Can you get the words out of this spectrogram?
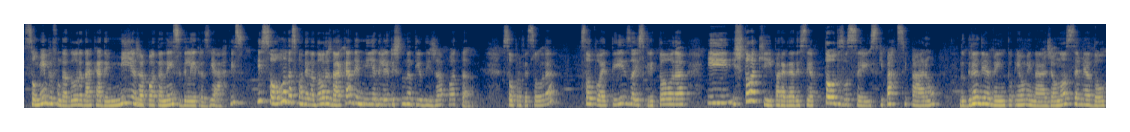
sou membro fundadora da Academia Japotanense de Letras e Artes e sou uma das coordenadoras da Academia de Letras Estudantil de Japoatã. Sou professora, sou poetisa, escritora e estou aqui para agradecer a todos vocês que participaram do grande evento em homenagem ao nosso semeador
